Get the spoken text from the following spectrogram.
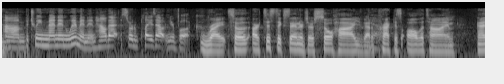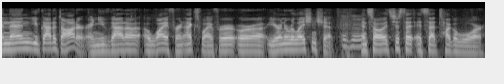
Yeah. um, between men and women and how that sort of plays out in your book. Right. So artistic standards are so high. You've got to Yeah. practice all the time. And then you've got a daughter, and you've got a, a wife or an ex-wife, or, or a, you're in a relationship. Mm-hmm. And so it's just that it's that tug of war.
